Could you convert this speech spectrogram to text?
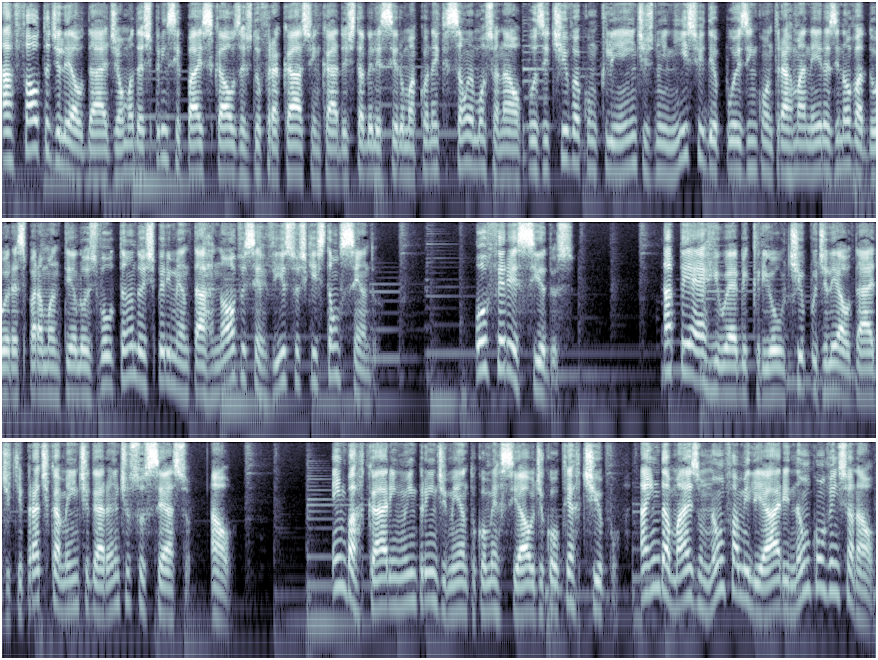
a falta de lealdade é uma das principais causas do fracasso em cada estabelecer uma conexão emocional positiva com clientes no início e depois encontrar maneiras inovadoras para mantê-los voltando a experimentar novos serviços que estão sendo oferecidos. A PR Web criou o tipo de lealdade que praticamente garante o sucesso, ao embarcar em um empreendimento comercial de qualquer tipo, ainda mais um não familiar e não convencional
